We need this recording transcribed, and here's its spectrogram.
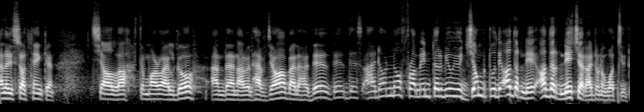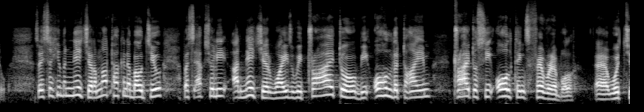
And then you start thinking, inshallah, tomorrow I'll go and then I will have job, I'll have this, this, this. I don't know, from interview you jump to the other, na other nature, I don't know what you do. So it's a human nature, I'm not talking about you, but actually a nature-wise, we try to be all the time, try to see all things favorable, uh, which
